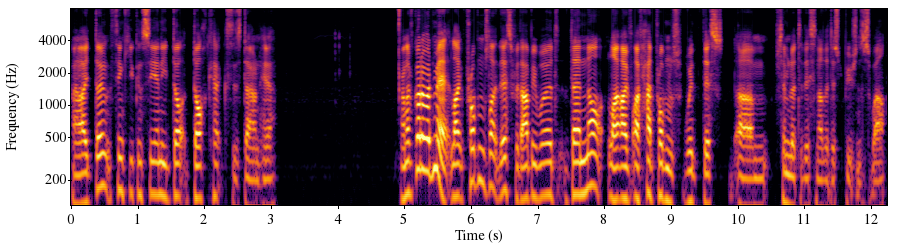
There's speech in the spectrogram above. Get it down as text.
and I don't think you can see any .docx's down here. And I've got to admit, like problems like this with AbiWord, they're not like I've I've had problems with this um, similar to this in other distributions as well.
